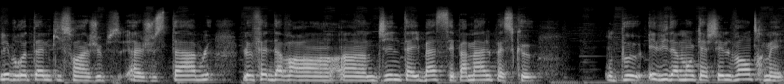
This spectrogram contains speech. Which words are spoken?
Les bretelles qui sont aju- ajustables. Le fait d'avoir un, un jean taille basse, c'est pas mal parce que On peut évidemment cacher le ventre, mais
